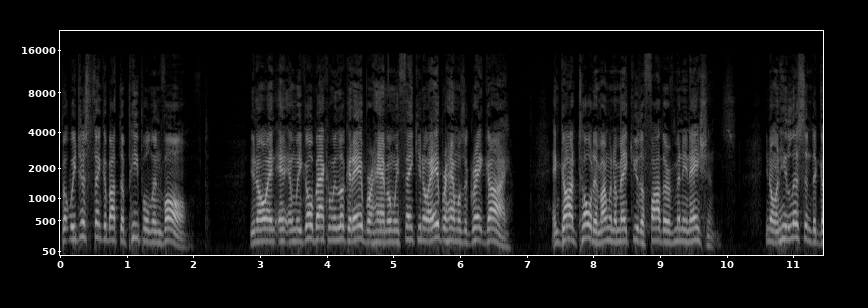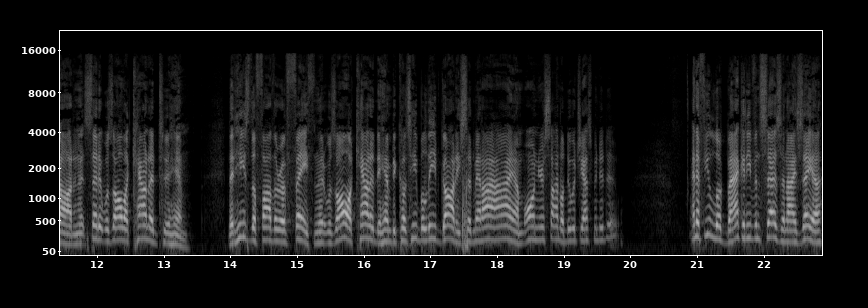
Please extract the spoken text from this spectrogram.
but we just think about the people involved, you know, and, and, and we go back and we look at Abraham and we think, you know, Abraham was a great guy. And God told him, I'm going to make you the father of many nations. You know, and he listened to God, and it said it was all accounted to him that he's the father of faith, and that it was all accounted to him because he believed God. He said, Man, I, I am on your side. I'll do what you ask me to do. And if you look back, it even says in Isaiah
